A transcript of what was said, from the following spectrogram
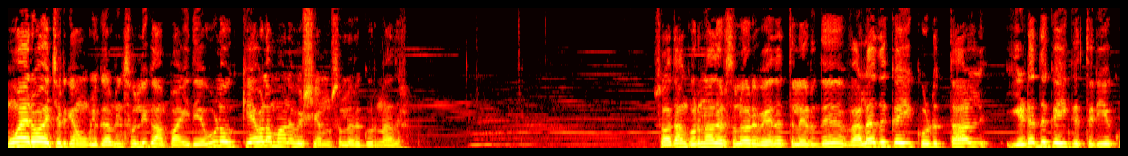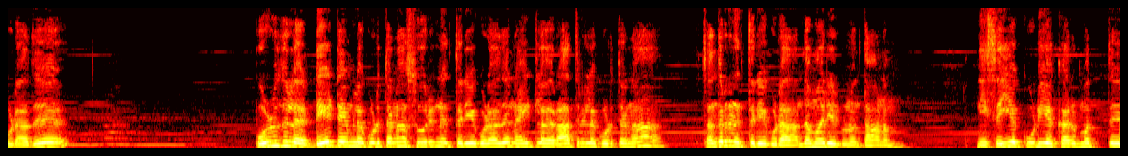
மூவாயிரரூவா வச்சுருக்கேன் உங்களுக்கு அப்படின்னு சொல்லி காப்பான். இது எவ்வளோ கேவலமான விஷயம்னு சொல்லுற குருநாதர். ஸோ அதான் குருநாதர் சொல்லுவார் வேதத்திலிருந்து வலது கை கொடுத்தால் இடது கைக்கு தெரியக்கூடாது. பொழுதில் டே டைமில் கொடுத்தனா சூரியனுக்கு தெரியக்கூடாது நைட்டில் ராத்திரியில் கொடுத்தனா சந்திரனுக்கு தெரியக்கூடாது. அந்த மாதிரி இருக்கணும் தானம். நீ செய்யக்கூடிய கர்மத்தை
